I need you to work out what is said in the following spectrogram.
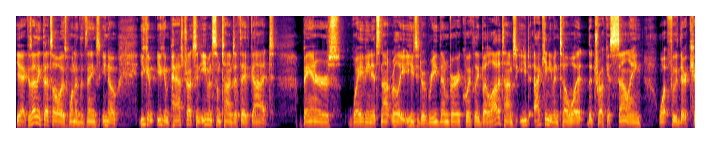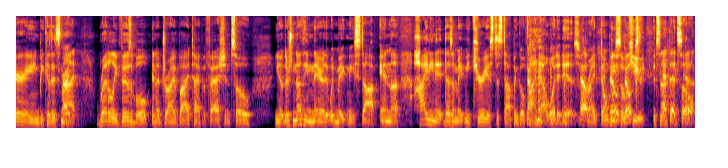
Yeah, because I think that's always one of the things. You know, you can you can pass trucks, and even sometimes if they've got banners waving, it's not really easy to read them very quickly. But a lot of times, you, I can't even tell what the truck is selling, what food they're carrying, because it's not readily visible in a drive-by type of fashion. So you know, there's nothing there that would make me stop. And the hiding it doesn't make me curious to stop and go find out what it is. no, right? Don't be so don't. cute. It's not that subtle. Yeah.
